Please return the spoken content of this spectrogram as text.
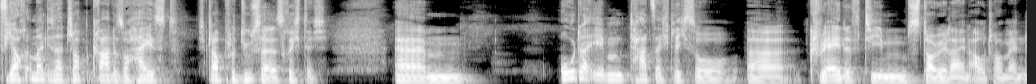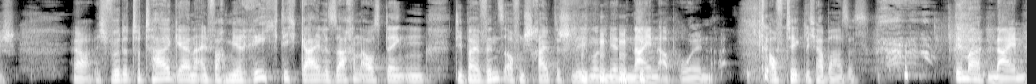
wie auch immer dieser Job gerade so heißt. Ich glaube, Producer ist richtig. Ähm, oder eben tatsächlich so äh, Creative Team, Storyline, Autor, Mensch. Ja, ich würde total gerne einfach mir richtig geile Sachen ausdenken, die bei Vince auf den Schreibtisch legen und mir ein Nein abholen. Auf täglicher Basis. Immer Nein.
